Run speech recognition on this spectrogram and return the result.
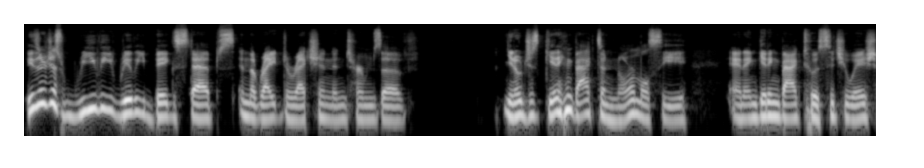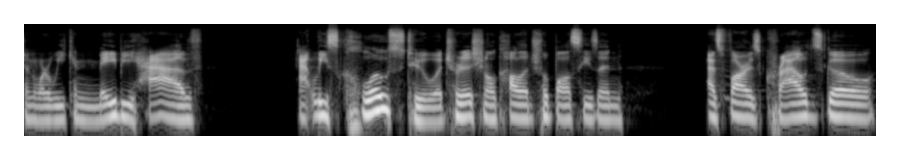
these are just really, really big steps in the right direction in terms of, you know, just getting back to normalcy and, and getting back to a situation where we can maybe have at least close to a traditional college football season as far as crowds go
